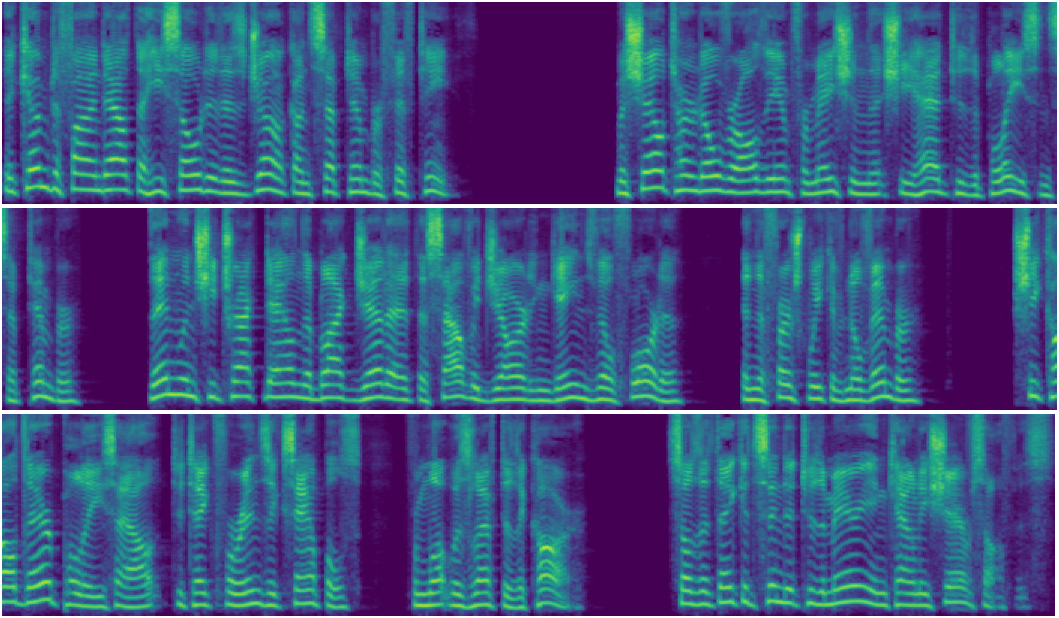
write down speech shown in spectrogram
It come to find out that he sold it as junk on September 15th. Michelle turned over all the information that she had to the police in September. Then, when she tracked down the black Jetta at the salvage yard in Gainesville, Florida, in the first week of November, she called their police out to take forensic samples from what was left of the car so that they could send it to the Marion County Sheriff's Office.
